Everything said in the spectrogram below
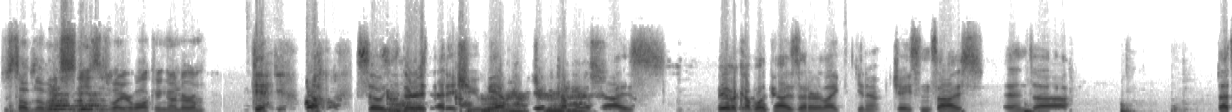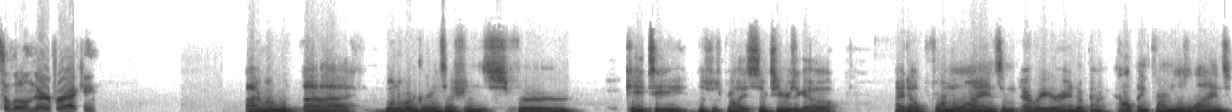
Just hope nobody sneezes while you're walking under them. Well, so there is that issue. We have, we have a couple of guys. We have a couple of guys that are like you know Jason size, and uh, that's a little nerve wracking. I remember uh, one of our grant sessions for KT. This was probably six years ago. I'd helped form the lines, and every year I end up helping form those lines.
